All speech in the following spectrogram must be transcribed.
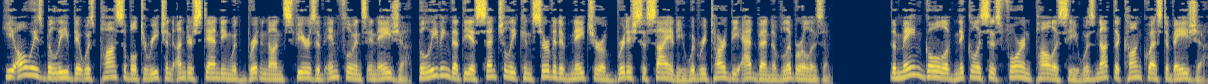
he always believed it was possible to reach an understanding with Britain on spheres of influence in Asia, believing that the essentially conservative nature of British society would retard the advent of liberalism. The main goal of Nicholas's foreign policy was not the conquest of Asia,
